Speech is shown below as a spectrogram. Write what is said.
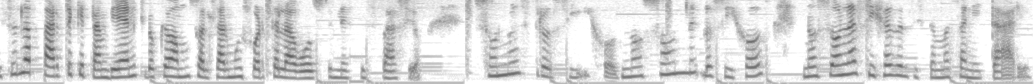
Esa es la parte que también creo que vamos a alzar muy fuerte la voz en este espacio. Son nuestros hijos, no son los hijos, no son las hijas del sistema sanitario.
